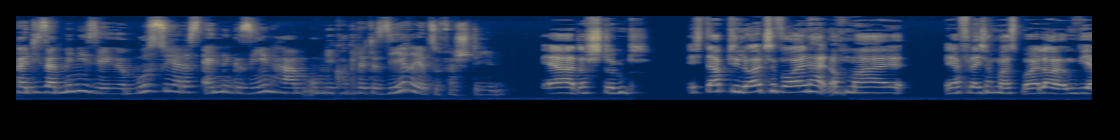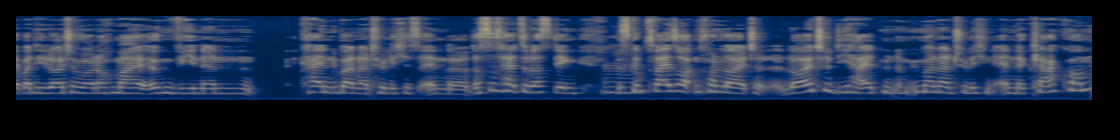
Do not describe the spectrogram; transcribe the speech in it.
bei dieser Miniserie musst du ja das Ende gesehen haben, um die komplette Serie zu verstehen. Ja, das stimmt. Ich glaube, die Leute wollen halt noch mal, ja, vielleicht noch mal Spoiler irgendwie, aber die Leute wollen noch mal irgendwie einen kein übernatürliches Ende. Das ist halt so das Ding. Mhm. Es gibt zwei Sorten von Leute. Leute, die halt mit einem übernatürlichen Ende klarkommen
